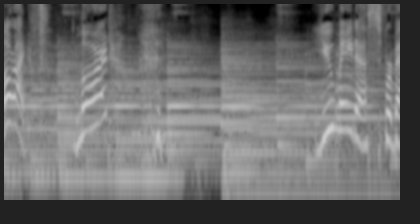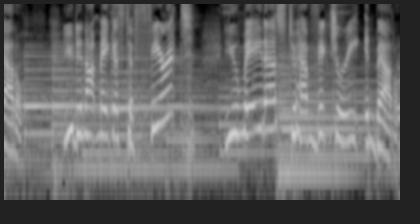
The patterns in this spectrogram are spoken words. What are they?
All right. Lord, you made us for battle. You did not make us to fear it. You made us to have victory in battle.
